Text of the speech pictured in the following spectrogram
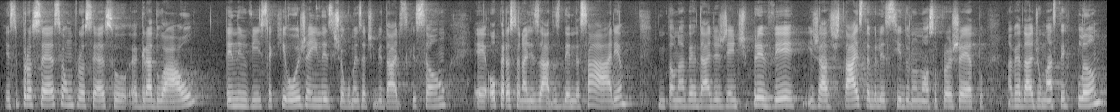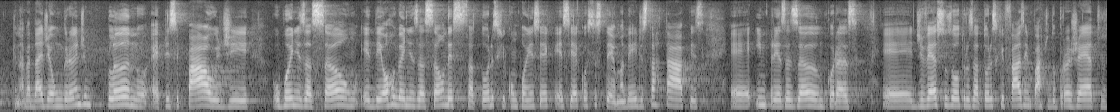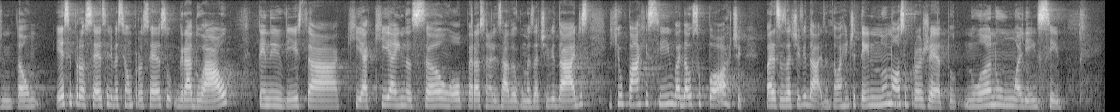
Esse processo é um processo é, gradual, tendo em vista que hoje ainda existem algumas atividades que são é, operacionalizadas dentro dessa área. Então, na verdade, a gente prevê e já está estabelecido no nosso projeto, na verdade, um master plan, que na verdade é um grande plano é, principal de urbanização e de organização desses atores que compõem esse, esse ecossistema, desde startups, é, empresas âncoras, é, diversos outros atores que fazem parte do projeto. Então, esse processo ele vai ser um processo gradual, tendo em vista que aqui ainda são operacionalizadas algumas atividades e que o parque sim vai dar o suporte para essas atividades. Então, a gente tem no nosso projeto, no ano 1 um ali em si,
